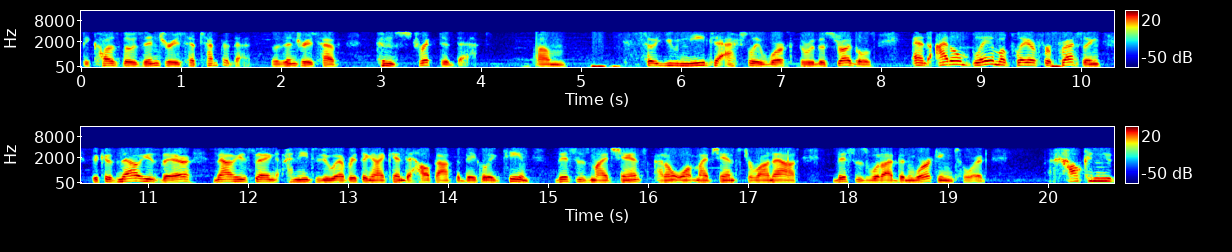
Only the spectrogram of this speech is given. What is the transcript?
because those injuries have tempered that. Those injuries have constricted that. Um, so you need to actually work through the struggles. And I don't blame a player for pressing because now he's there. Now he's saying, I need to do everything I can to help out the big league team. This is my chance. I don't want my chance to run out. This is what I've been working toward. How can you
